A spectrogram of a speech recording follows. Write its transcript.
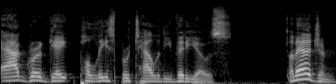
aggregate police brutality videos. Imagine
